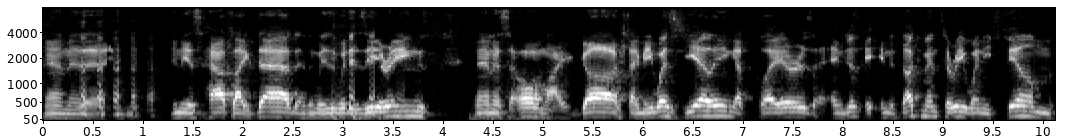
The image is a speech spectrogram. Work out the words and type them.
and uh, in his hat like that, and with, with his earrings. And I said, "Oh my gosh!" I mean, he was yelling at players, and just in the documentary when he filmed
